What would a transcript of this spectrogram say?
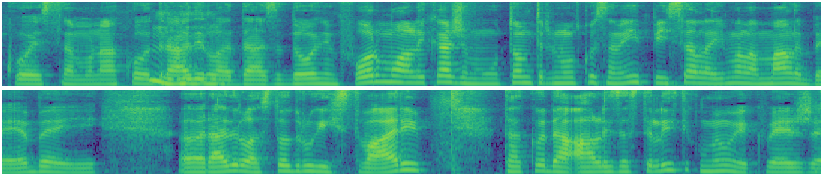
koje sam onako odradila mm da zadovoljim formu, ali kažem u tom trenutku sam i pisala, imala male bebe i uh, radila sto drugih stvari, tako da, ali za stilistiku me uvijek veže.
